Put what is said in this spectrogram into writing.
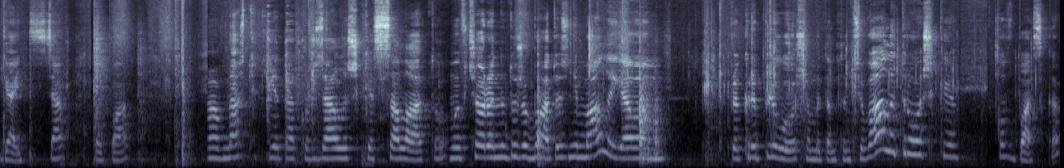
Яйця. Опа. А в нас тут є також залишки салату. Ми вчора не дуже багато знімали. Я вам прикріплю, що ми там танцювали трошки. Ковбаска.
